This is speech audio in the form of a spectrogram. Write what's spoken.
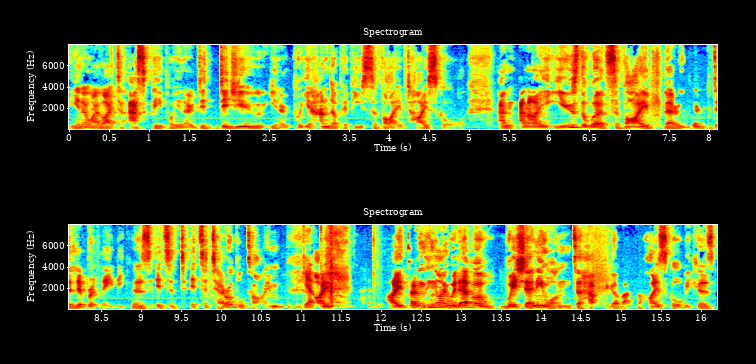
you know, I like to ask people, you know, did did you, you know, put your hand up if you survived high school, and and I use the word survive very deliberately because it's a it's a terrible time. Yeah. I I don't think I would ever wish anyone to have to go back to high school because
